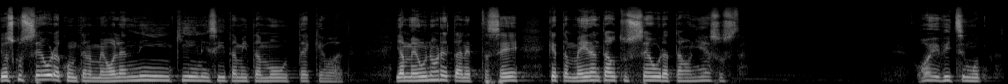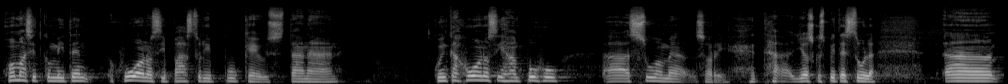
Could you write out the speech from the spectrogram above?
Joskus seurakuntana me olemme niin kiinni siitä, mitä muut tekevät. Ja me unohdetaan, että se, ketä meidän täytyy seurata, on Jeesusta. Oi vitsi, mutta huomasitko, miten huonosti pastori pukeus tänään? Kuinka huonosti hän puhuu äh, suomea, sorry, joskus pitäisi tulla. Äh,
